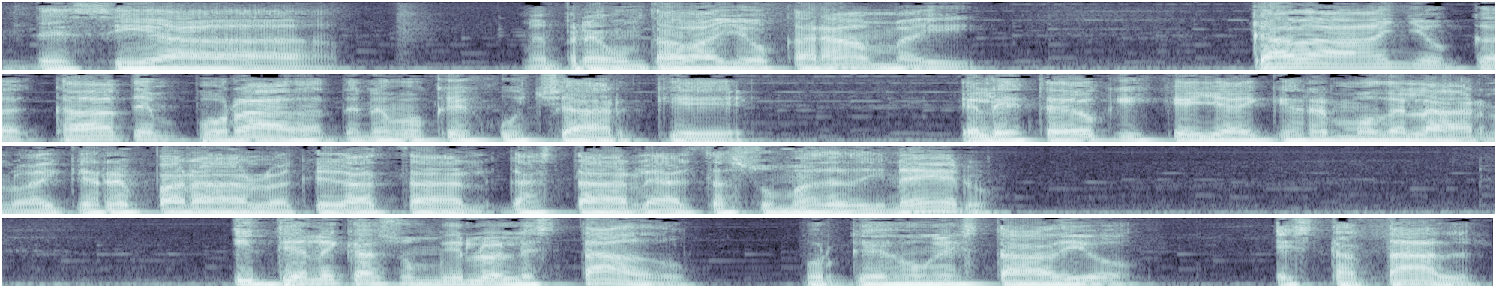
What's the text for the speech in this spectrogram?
decía, me preguntaba yo, caramba, y cada año, ca- cada temporada tenemos que escuchar que el estadio Quisqueya hay que remodelarlo, hay que repararlo, hay que gastar, gastarle altas sumas de dinero. Y tiene que asumirlo el Estado, porque es un estadio estatal.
